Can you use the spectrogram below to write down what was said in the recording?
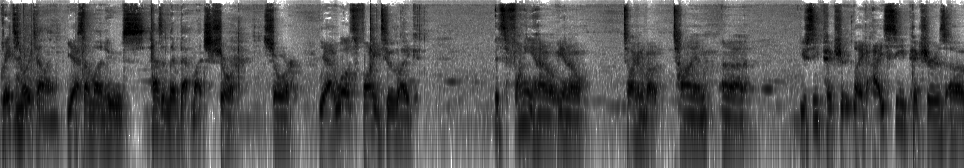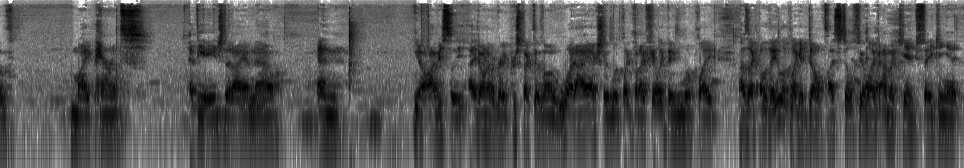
great storytelling. Yeah. for someone who's hasn't lived that much. Sure, sure. Yeah, well, it's funny too. Like, it's funny how you know, talking about time. Uh, you see pictures. Like, I see pictures of my parents at the age that I am now, and you know, obviously, I don't have a great perspective on what I actually look like, but I feel like they look like. I was like, oh, they look like adults. I still feel like I'm a kid faking it.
